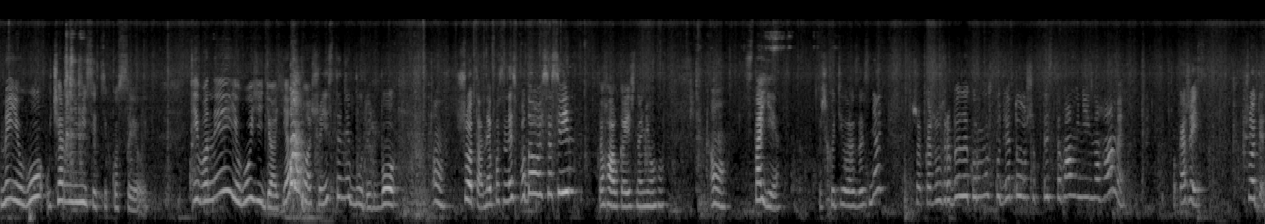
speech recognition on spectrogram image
Ми його у червні місяці косили. І вони його їдять. Я думала, що їсти не будуть, бо о, що там, не сподобався свін, то гавкаєш на нього. О, стає. Я ж хотіла зазняти, що кажу, зробили кормушку для того, щоб ти ставав у ній ногами. Покажись. Що ти,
